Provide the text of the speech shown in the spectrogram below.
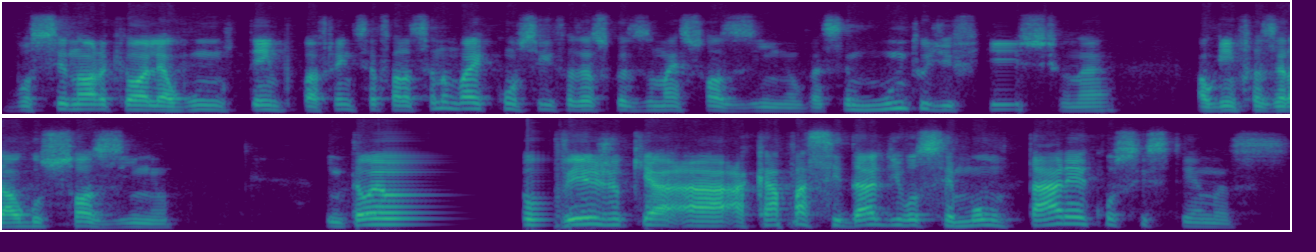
você, na hora que olha algum tempo para frente, você fala, você não vai conseguir fazer as coisas mais sozinho, vai ser muito difícil, né? Alguém fazer algo sozinho. Então, eu, eu vejo que a, a capacidade de você montar ecossistemas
